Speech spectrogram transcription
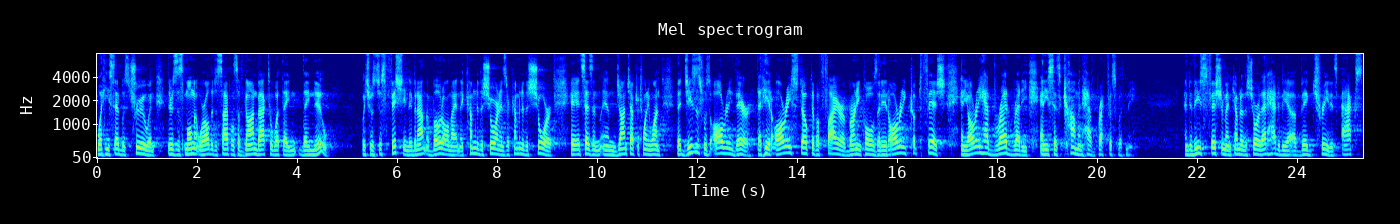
what he said was true. And there's this moment where all the disciples have gone back to what they, they knew which was just fishing. They've been out in the boat all night and they come to the shore. And as they're coming to the shore, it says in, in, John chapter 21 that Jesus was already there, that he had already stoked up a fire of burning coals, that he had already cooked fish, and he already had bread ready. And he says, Come and have breakfast with me. And to these fishermen coming to the shore, that had to be a big treat. It's acts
